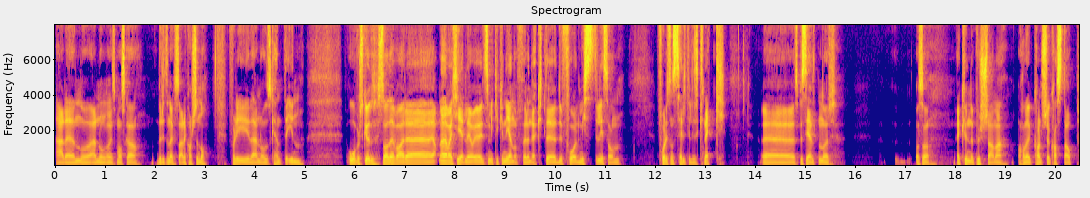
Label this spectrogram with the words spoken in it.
er det, no, er det noen ganger som man skal bryte en økt, så er det kanskje nå. Fordi det er nå du skal hente inn overskudd. Så det var, eh, ja, nei, det var kjedelig å liksom ikke kunne gjennomføre en økt. Eh, du får miste litt sånn Får litt sånn selvtillitsknekk. Uh, spesielt når Altså, jeg kunne pusha meg og hadde kanskje kasta opp.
